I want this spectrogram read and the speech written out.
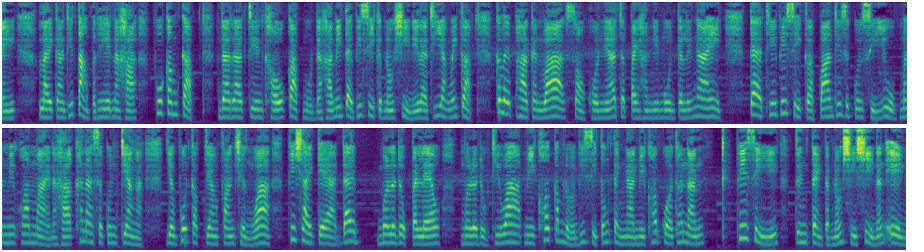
รายการที่ต่างประเทศนะคะ ผู้กำกับดาราจีนเขากลับหมดนะคะ มีแต่พี่ซีกับน้องฉีนี่แหละที่ยังไม่กลับ ก็เลยพากันว่าสองคนนี้จะไปฮันนีมูนกันหรือไง แต่ที่พี่ซีกลับบ้านที่สกุลสีอยู่มันมีความหมายนะคะขนาดสกุลเจียงอะยังพูดกับเจียงฟังเฉิงว่าพี่ชายแกได้มรดกไปแล้ว มรดกที่ว่ามีข้อกำหนดว่าพี่สีต้องแต่งงานมีครอบครัวเท่านั้น พี่สีจึงแต่งกับน้องฉีฉีนั่นเอง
